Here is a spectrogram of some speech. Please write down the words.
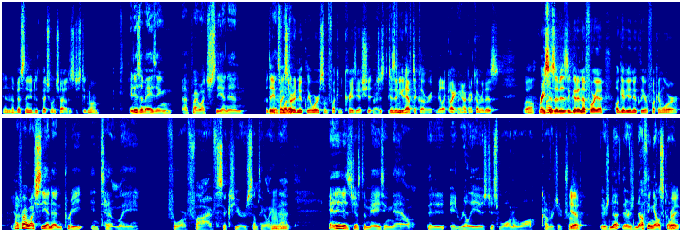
and the best thing to do with a petulant child is just ignore him. It is amazing. I've probably watched CNN. But then he'd probably start of- a nuclear war, some fucking crazy ass shit, Right. just because then you'd have to cover it. Be like, all right, Right. you're not going to cover this. Well, racism isn't good enough for you. I'll give you a nuclear fucking war. you I've probably watched CNN pretty intently for five, six years, something like Mhm. that. And it is just amazing now that it, it really is just wall to wall coverage of Trump. Yeah. There's no, there's nothing else going. Right.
